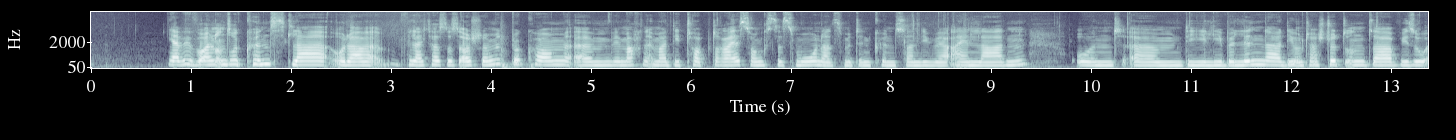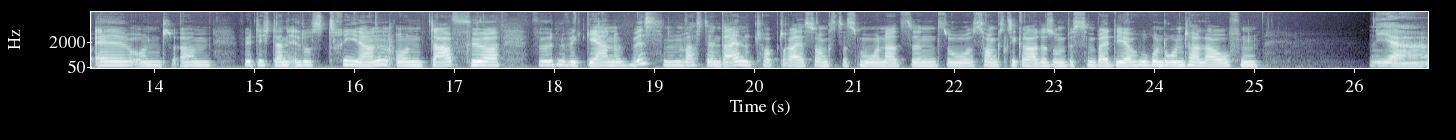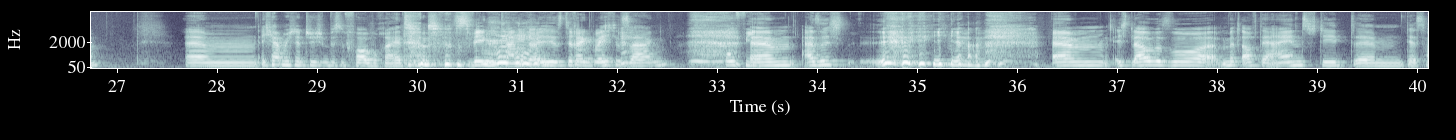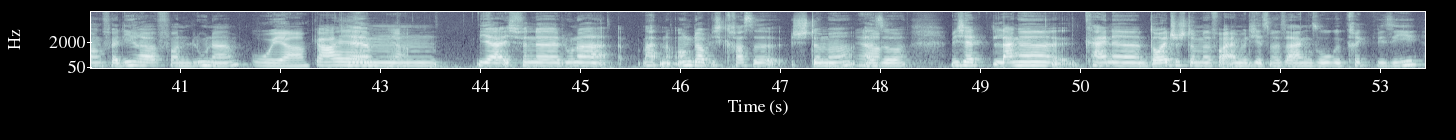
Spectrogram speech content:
Ja, wir wollen unsere Künstler oder vielleicht hast du es auch schon mitbekommen, ähm, wir machen immer die Top 3 Songs des Monats mit den Künstlern, die wir einladen. Und ähm, die liebe Linda, die unterstützt uns da visuell und ähm, wird dich dann illustrieren. Und dafür würden wir gerne wissen, was denn deine Top 3 Songs des Monats sind. So Songs, die gerade so ein bisschen bei dir hoch und runter laufen. Ja. Ähm, ich habe mich natürlich ein bisschen vorbereitet, deswegen kann ich euch jetzt direkt welche sagen. Profi. Ähm, also ich, ja, ähm, ich glaube so mit auf der Eins steht ähm, der Song Verlierer von Luna. oh ja. Geil. Ähm, ja. ich finde, Luna hat eine unglaublich krasse Stimme. Ja. Also mich hat lange keine deutsche Stimme, vor allem würde ich jetzt mal sagen, so gekriegt wie sie.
